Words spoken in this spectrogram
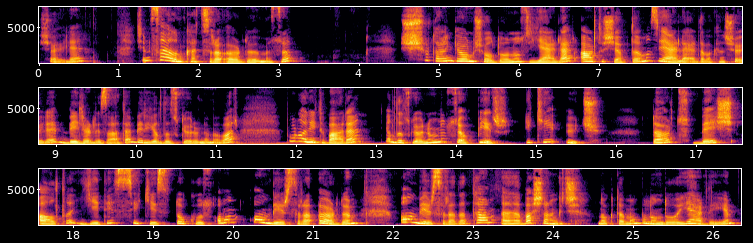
Şöyle. Şimdi sayalım kaç sıra ördüğümüzü. Şuradan görmüş olduğunuz yerler artış yaptığımız yerlerde bakın şöyle belirli zaten bir yıldız görünümü var. Buradan itibaren yıldız görünümümüz yok. 1, 2, 3, 4, 5, 6, 7, 8, 9, 10, 11 sıra ördüm. 11 sırada tam e, başlangıç noktamın bulunduğu yerdeyim.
